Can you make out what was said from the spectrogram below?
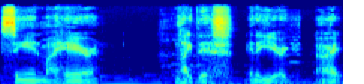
seeing my hair like this in a year. All right.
